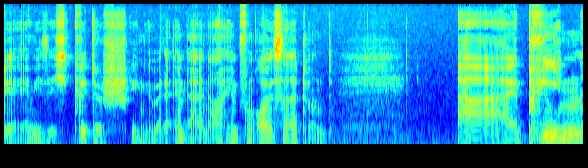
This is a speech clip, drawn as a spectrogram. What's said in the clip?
der irgendwie sich kritisch gegenüber der mRNA-Impfung äußert und äh, Prien,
